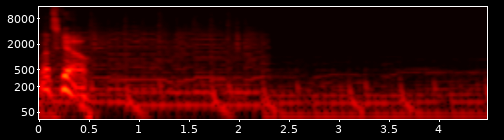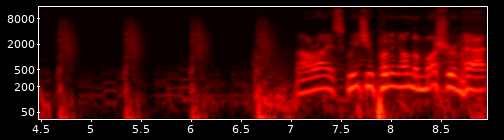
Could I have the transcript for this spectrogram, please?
Let's go. All right, Squeachu putting on the mushroom hat.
